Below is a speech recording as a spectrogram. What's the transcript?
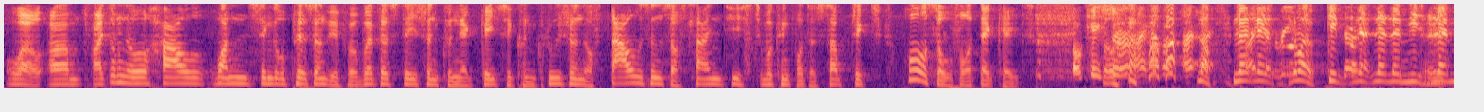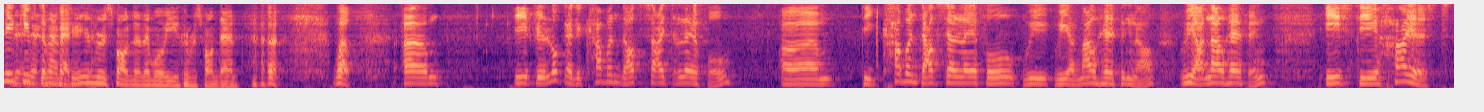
Well, um, I don't know how one single person with a weather station could negate the conclusion of thousands of scientists working for the subject also for decades. Okay, so, sir, I have a, I, no, let, let, no, give, let, let, let, me, let me give the facts. You can respond, and then well, you can respond then. well, um, if you look at the carbon dioxide level, um, the carbon dioxide level we, we are now having now, we are now having, is the highest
